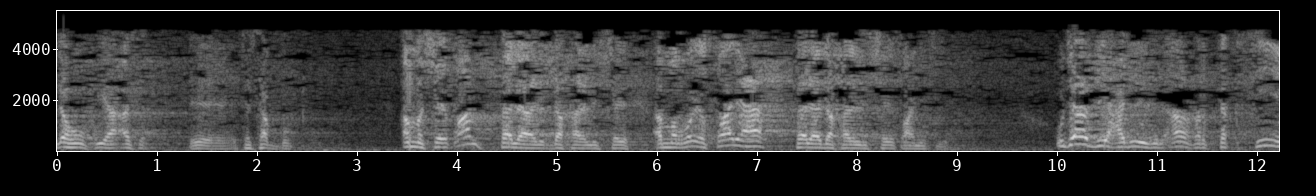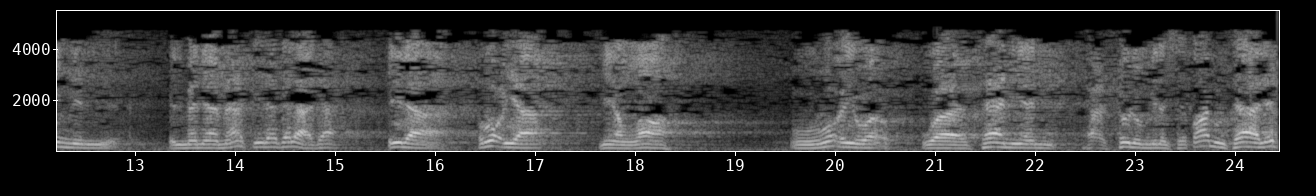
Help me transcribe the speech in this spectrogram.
له فيها تسبب. أما الشيطان فلا دخل للشيطان أما الرؤيا الصالحة فلا دخل للشيطان فيها. وجاء في حديث آخر تقسيم المنامات إلى ثلاثة إلى رؤيا من الله ورؤيا وثانيا حلم من الشيطان وثالث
